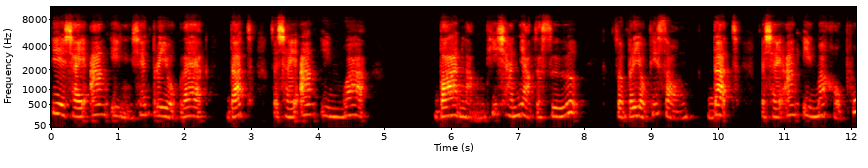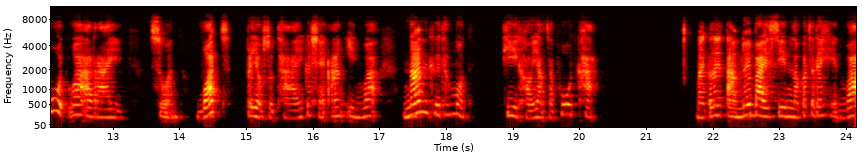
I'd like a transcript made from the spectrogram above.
ที่จะใช้อ้างอิง เช่นประโยคแรก that จะใช้อ้างอิงว่า บ้านหลังที่ฉันอยากจะซื้อ ส่วนประโยคที่ 2 that จะใช้อ้างอิงว่าเขาพูดว่าอะไร ส่วน what ประโยคสุดท้ายก็ใช้อ้างอิงว่า นั่นคือทั้งหมดที่เขาอยากจะพูดค่ะ มันก็เลยตามด้วยไบซินเราก็จะได้เห็นว่า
